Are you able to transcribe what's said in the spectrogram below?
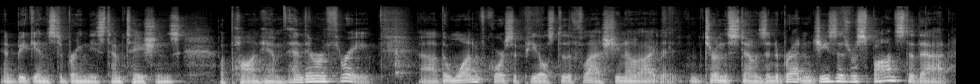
and begins to bring these temptations upon him. And there are three. Uh, the one, of course, appeals to the flesh. You know, I turn the stones into bread. And Jesus responds to that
